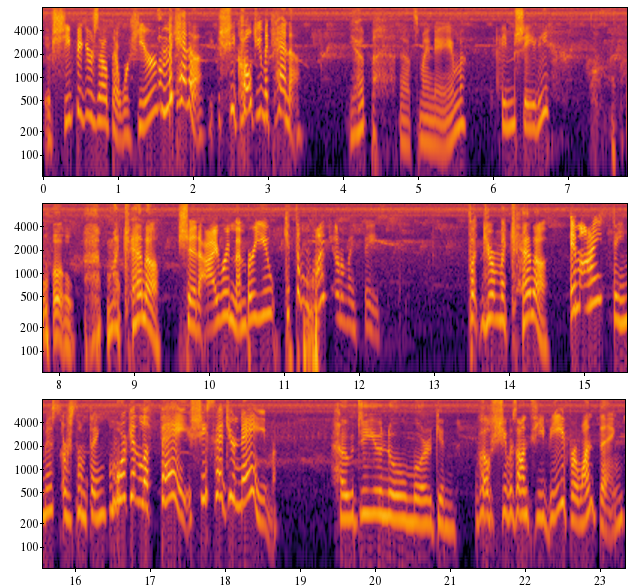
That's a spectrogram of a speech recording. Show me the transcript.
If she figures out that we're here. McKenna! She called you McKenna. Yep, that's my name. I'm Shady. Whoa, McKenna! Should I remember you? Get the mic out of my face. But you're McKenna! Am I famous or something? Morgan Le Fay. She said your name. How do you know Morgan? Well, she was on TV for one thing.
